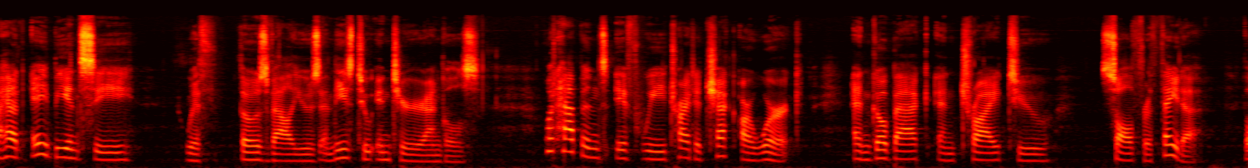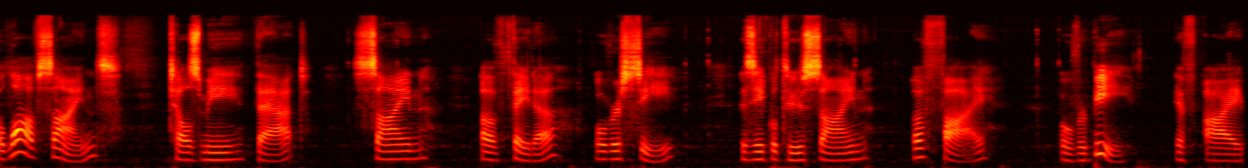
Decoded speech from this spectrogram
I had A, B, and C with those values and these two interior angles. What happens if we try to check our work and go back and try to solve for theta? The law of sines tells me that sine of theta over c is equal to sine of phi over b. If I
